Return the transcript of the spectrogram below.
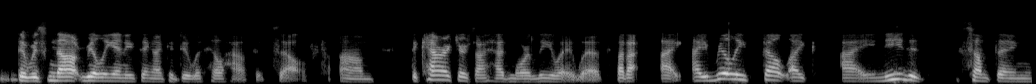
there was not really anything I could do with Hill House itself. Um, the characters I had more leeway with, but I, I, I really felt like I needed something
